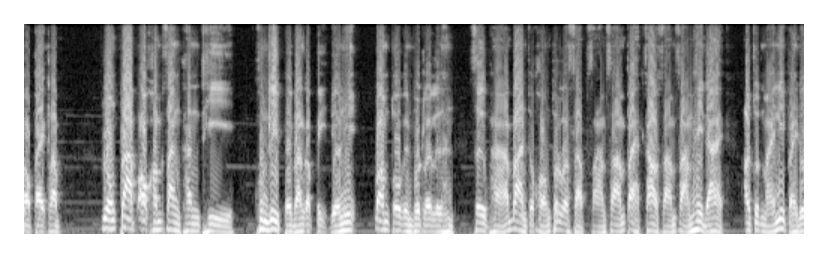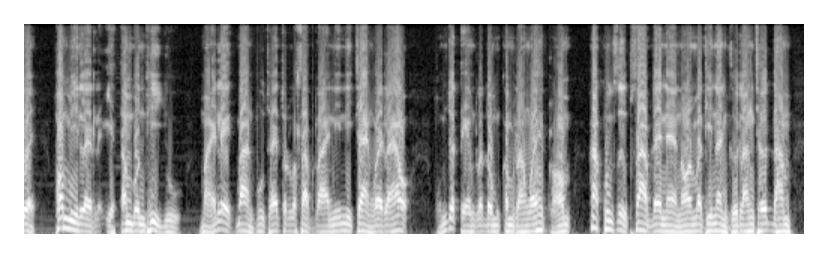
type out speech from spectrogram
ต่อไปครับ หลวงปราบออกคำสั่งทันที คุณรีบไปบางกะปิเดี๋ยวนี้ปลอมตัวเป็นพลเรือนสืบหาบ้านเจ้าของโทรศัพท์338 933 ให้ได้ เอาจดหมายนี่ไปด้วย เพราะมีรายละเอียดตำบลที่อยู่ หมายเลขบ้านผู้ใช้โทรศัพท์รายนี้นี่แจ้งไว้แล้ว ผมจะเตรียมระดมกำลังไว้ให้พร้อม หากคุณสืบทราบได้แน่นอนว่าที่นั่นคือลังเชิดดำ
